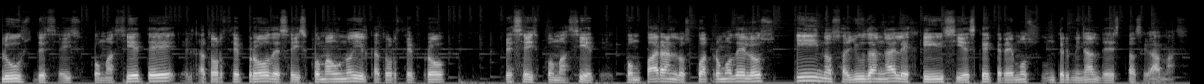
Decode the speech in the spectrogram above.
Plus de 6,7, el 14 Pro de 6,1 y el 14 Pro de 6,7. Comparan los cuatro modelos y nos ayudan a elegir si es que queremos un terminal de estas gamas.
